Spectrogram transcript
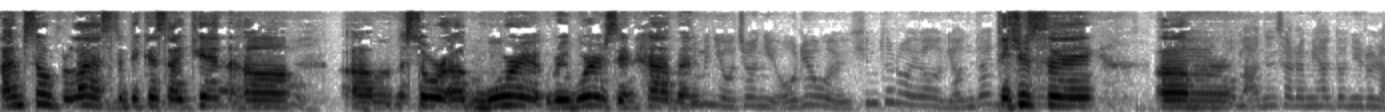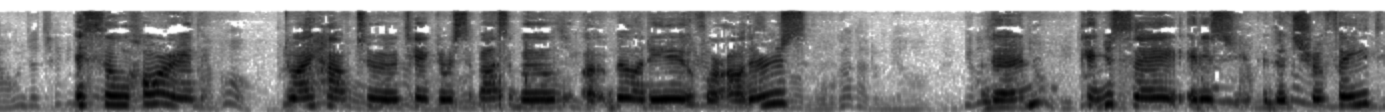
I'm so blessed because I can uh, um, store up more rewards in heaven. Did you say um, it's so hard? Do I have to take the responsibility for others? Then, can you say it is the true faith?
